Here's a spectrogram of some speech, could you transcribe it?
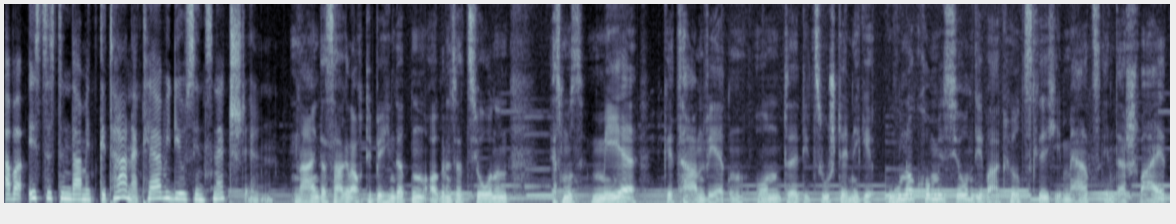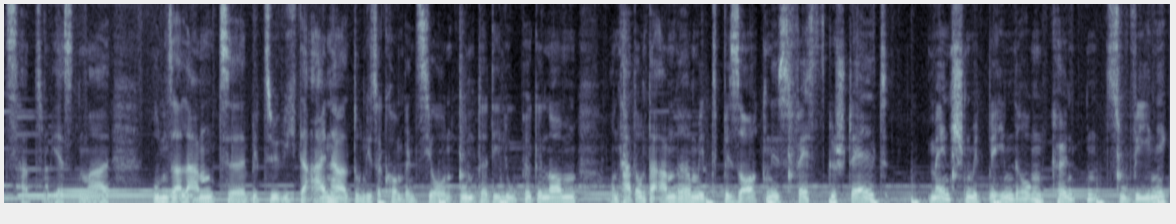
Aber ist es denn damit getan, Erklärvideos ins Netz stellen? Nein, das sagen auch die Behindertenorganisationen. Es muss mehr getan werden. Und äh, die zuständige UNO-Kommission, die war kürzlich im März in der Schweiz, hat zum ersten Mal unser Land äh, bezüglich der Einhaltung dieser Konvention unter die Lupe genommen und hat unter anderem mit Besorgnis festgestellt, Menschen mit Behinderungen könnten zu wenig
